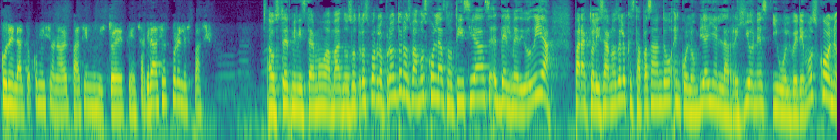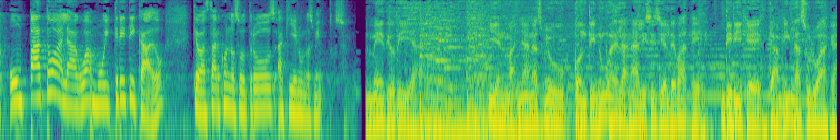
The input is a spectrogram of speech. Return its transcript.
con el Alto Comisionado de Paz y el Ministro de Defensa. Gracias por el espacio. A usted, ministra Mohamed. Nosotros por lo pronto nos vamos con las noticias del mediodía para actualizarnos de lo que está pasando en Colombia y en las regiones y volveremos con un pato al agua muy criticado que va a estar con nosotros aquí en unos minutos. Mediodía. Y en Mañanas Blue continúa el análisis y el debate. Dirige Camila Zuluaga.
